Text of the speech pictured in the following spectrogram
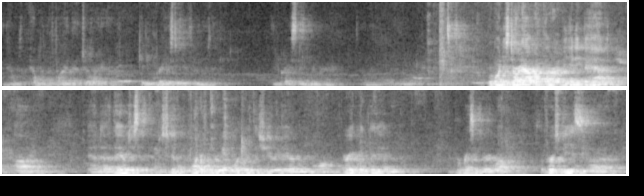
and help, help them to find that joy of giving praise to you through music. In Christ's name we pray. Amen. We're going to start out with our beginning band. Um, and uh, they have just, have just been a wonderful group to work with this year. They are moving along very quickly and, and progressing very well. The first piece uh,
